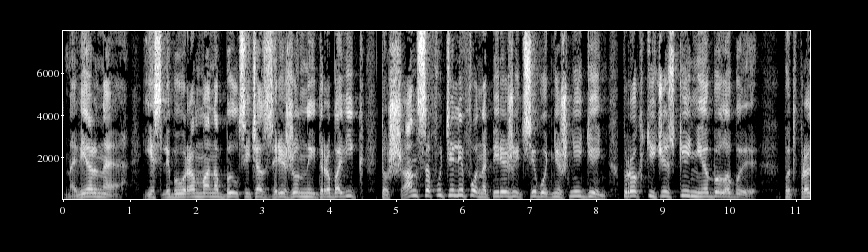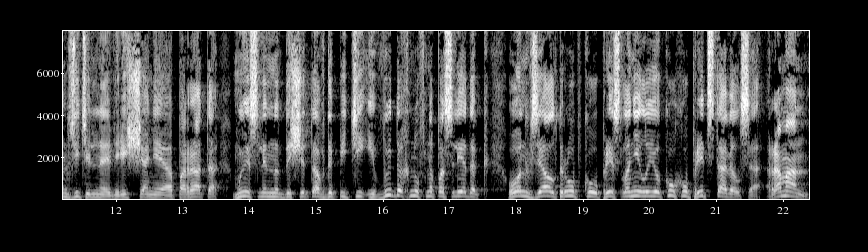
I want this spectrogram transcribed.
Наверное, если бы у Романа был сейчас заряженный дробовик, то шансов у телефона пережить сегодняшний день практически не было бы. Под пронзительное верещание аппарата, мысленно досчитав до пяти и выдохнув напоследок, он взял трубку, прислонил ее к уху, представился «Роман!».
